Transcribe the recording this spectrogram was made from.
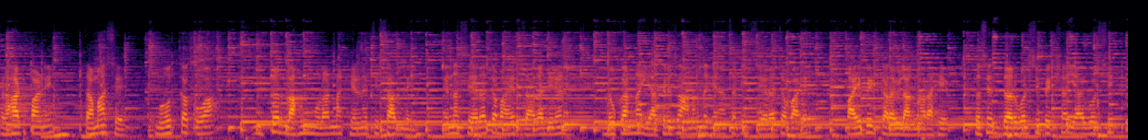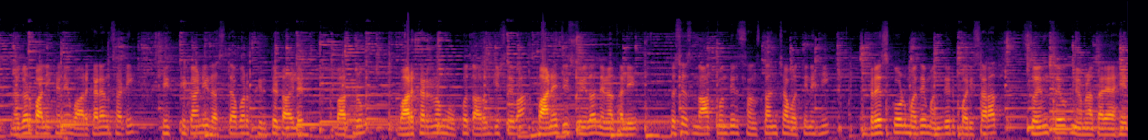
रहाटपाणे तमाशे मौतका कुवा इतर लहान मुलांना खेळण्याची साधने यांना शहराच्या बाहेर जागा दिल्याने लोकांना यात्रेचा आनंद घेण्यासाठी शहराच्या बाहेर पायपीट करावी लागणार आहे. तसेच दरवर्षीपेक्षा यावर्षी नगरपालिकेने वारकऱ्यांसाठी ठिकठिकाणी रस्त्यावर फिरते टॉयलेट बाथरूम वारकऱ्यांना मोफत आरोग्य सेवा पाण्याची सुविधा देण्यात आली. तसेच नाथ मंदिर संस्थांच्या वतीनेही ड्रेस कोडमध्ये मंदिर परिसरात स्वयंसेवक नेमण्यात आले आहेत.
